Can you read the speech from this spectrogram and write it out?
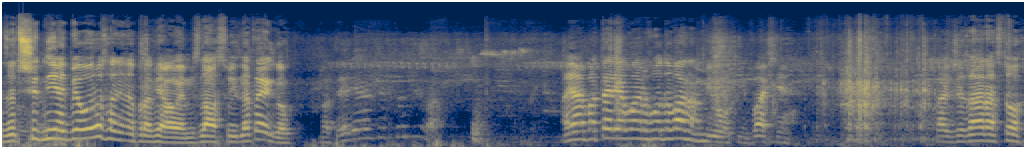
za 3 dni jak Białorusa nie naprawiałem z lasu i dlatego. Bateria się skończyła. A ja bateria była rozładowana w Milwaukee, właśnie. Także zaraz to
